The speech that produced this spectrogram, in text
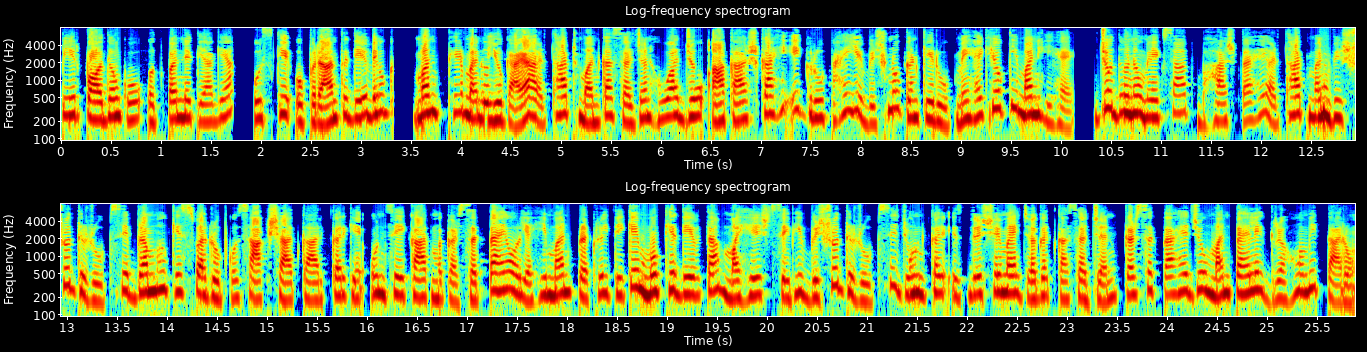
पेड़ पौधों को उत्पन्न किया गया। उसके उपरांत देवयुग मन फिर मनुयुग आया, अर्थात मन का सर्जन हुआ, जो आकाश का ही एक रूप है। ये विष्णु कण के रूप में है, क्योंकि मन ही है, जो दोनों में एक साथ भाषता है, अर्थात मन विशुद्ध रूप से ब्रह्म के स्वरूप को साक्षात्कार करके उनसे एकात्म कर सकता है, और यही मन प्रकृति के मुख्य देवता महेश से भी विशुद्ध रूप से जुड़कर इस दृश्यमय जगत का सर्जन कर सकता है, जो मन पहले ग्रहों में तारों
